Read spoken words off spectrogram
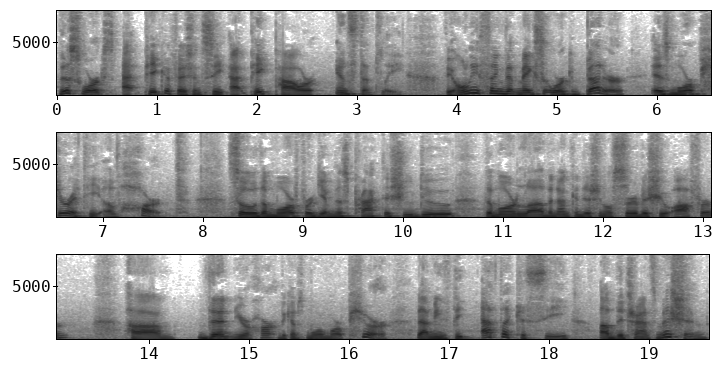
this works at peak efficiency, at peak power, instantly. The only thing that makes it work better is more purity of heart. So the more forgiveness practice you do, the more love and unconditional service you offer, um, then your heart becomes more and more pure. That means the efficacy of the transmission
